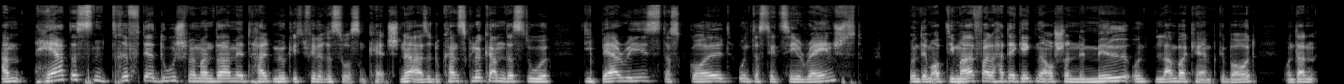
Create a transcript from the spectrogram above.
Am härtesten trifft der Dusch, wenn man damit halt möglichst viele Ressourcen catcht. Ne? Also du kannst Glück haben, dass du die Berries, das Gold und das TC rangest Und im Optimalfall hat der Gegner auch schon eine Mill und ein Lumbercamp gebaut. Und dann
